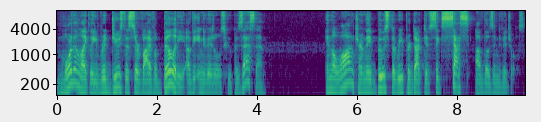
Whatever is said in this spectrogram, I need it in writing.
more than likely reduce the survivability of the individuals who possess them, in the long term, they boost the reproductive success of those individuals.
